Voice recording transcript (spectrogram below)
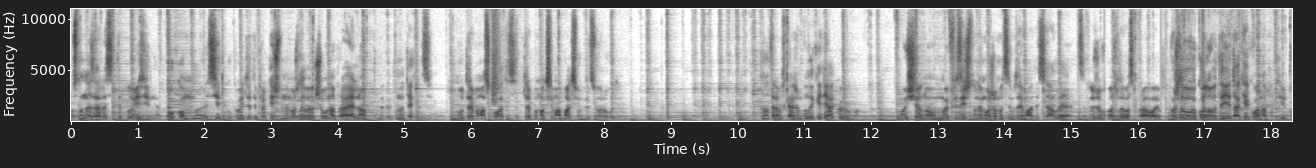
Основне зараз це тепловізійне. Оком е, сітку помітити практично неможливо, якщо вона правильно накрита на техніці. Тому треба маскуватися, треба максимум, максимум для цього робити. Донаторам скажемо велике дякуємо, тому що ну ми фізично не можемо цим займатися, але це дуже важлива справа. Важливо виконувати її так, як вона потрібна.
